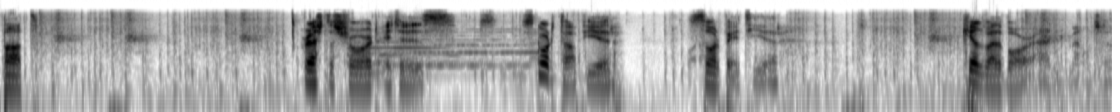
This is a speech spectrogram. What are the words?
But rest assured, it is Skurte up here, Sorbet here, killed by the boar and mountain.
